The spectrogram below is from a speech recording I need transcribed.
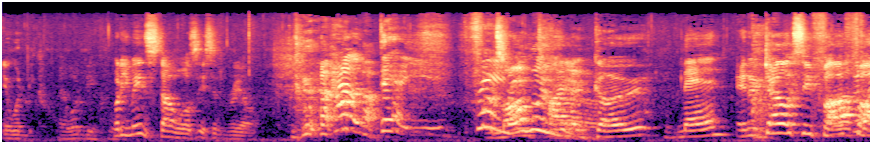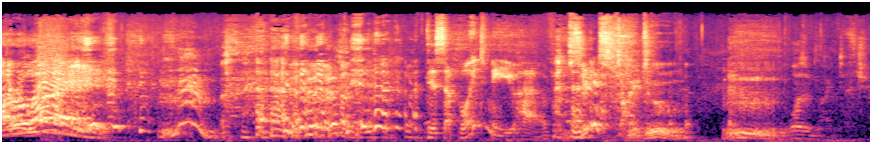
It would be cool. It would be cool. What do you mean Star Wars isn't real? How dare you? What's wrong with Time you? ago, man. In a galaxy far, Far, far, far away. Hmm. Disappoint me, you have. yes, I do. Hmm. It wasn't my intention.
